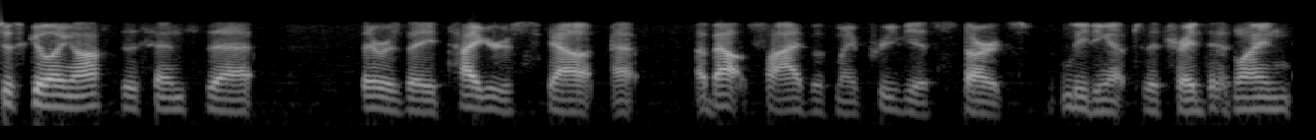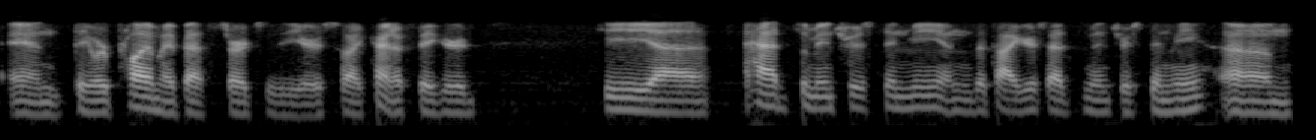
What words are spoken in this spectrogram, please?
just going off the sense that there was a Tigers scout at about five of my previous starts leading up to the trade deadline, and they were probably my best starts of the year. So I kind of figured he uh, had some interest in me, and the Tigers had some interest in me. Um,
